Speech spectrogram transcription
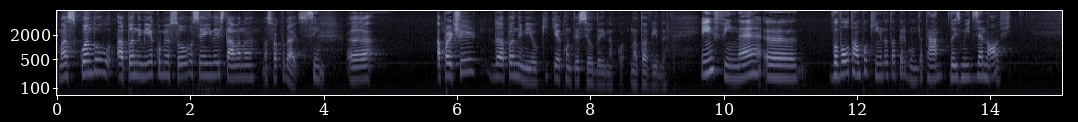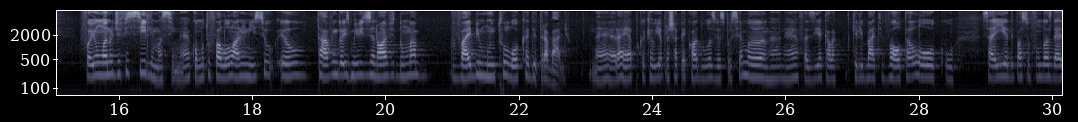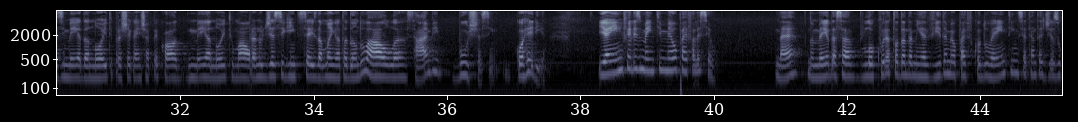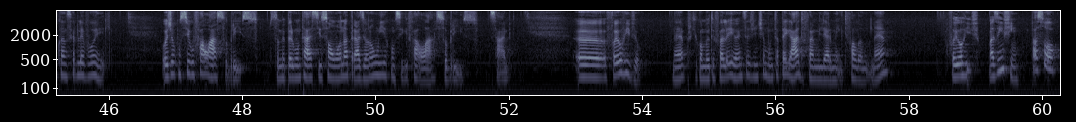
mas quando a pandemia começou, você ainda estava na- nas faculdades. Sim. Ah, a partir da pandemia, o que, que aconteceu daí na, na tua vida? Enfim, né? ah, vou voltar um pouquinho da tua pergunta, tá? 2019. Foi um ano dificílimo, assim, né? Como tu falou lá no início, eu estava em 2019 numa vibe muito louca de trabalho. Né? Era a época que eu ia para Chapecó duas vezes por semana, né? Fazia aquela, aquele bate e volta louco, Saía de Passo Fundo às 10 e meia da noite para chegar em Chapecó meia-noite, uma hora. Pra no dia seguinte, seis da manhã, tá dando aula, sabe? Bucha, assim, correria. E aí, infelizmente, meu pai faleceu. Né? No meio dessa loucura toda da minha vida, meu pai ficou doente e em 70 dias o câncer levou ele. Hoje eu consigo falar sobre isso. Se eu me perguntasse isso há um ano atrás, eu não ia conseguir falar sobre isso, sabe? Uh, foi horrível, né? Porque como eu te falei antes, a gente é muito apegado familiarmente falando, né? Foi horrível. Mas enfim, passou.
